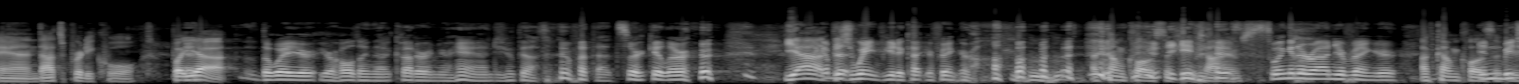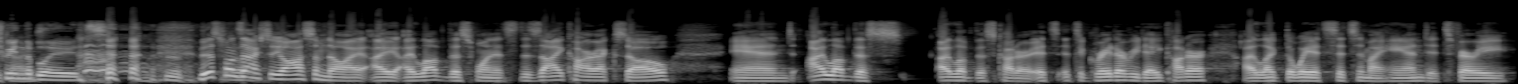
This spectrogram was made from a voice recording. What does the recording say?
and that's pretty cool. But And yeah, the way you're, you're holding that cutter in your hand, you've got with that circular. yeah, I'm the- just waiting for you to cut your finger off. I've come close a you few times. swinging it around your finger I've come close a in between the blades. this one's uh, actually awesome though. I, I I love this one. It's the Xikar XO, and I love this. I love this cutter. It's it's a great everyday cutter. I like the way it sits in my hand. It's very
